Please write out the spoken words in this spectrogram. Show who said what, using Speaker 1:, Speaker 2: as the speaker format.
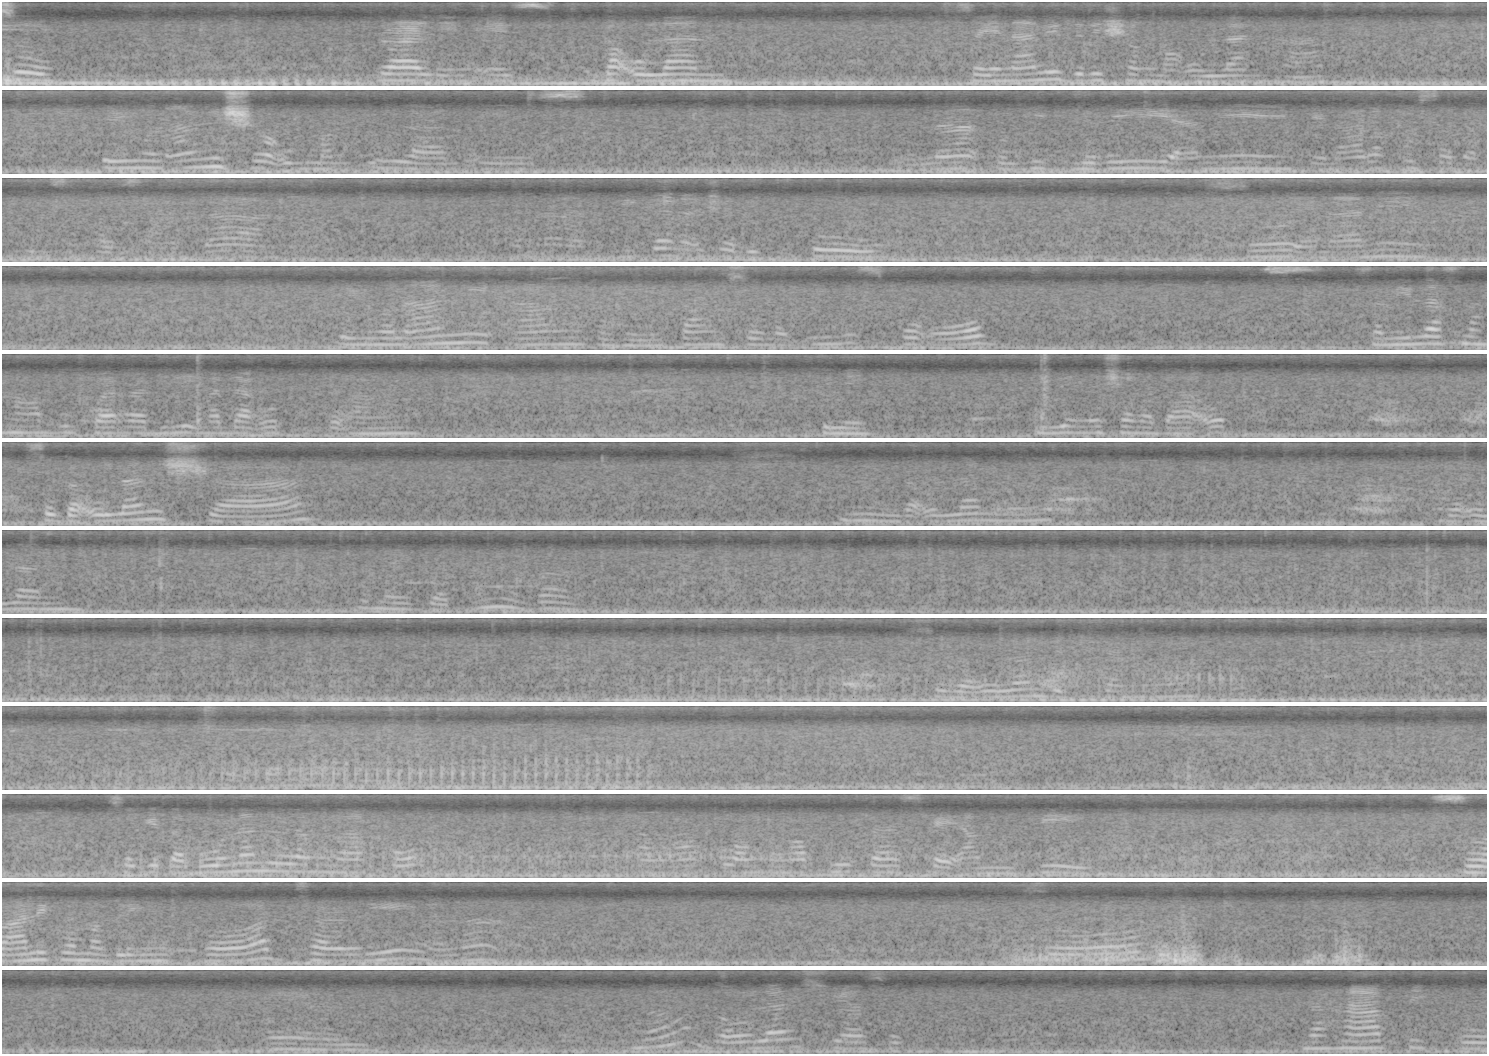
Speaker 1: kaso darling is gaulan. So inani diri siyang maulan ha? Ingon ani siya ug mag-ulan is wala tubig diri ani kinara ko sa dapit sa kalsada. Ana di ka na siya dito. So inani ingon ani ang kahintang so mag-ilis ko og sa nilas na habog para dili madaot ako ang kini. Dili na siya madaot. So gaulan siya. Hmm gaulan eh gaulan. Oh my god ano ba? So gaulan din siya no so ganun So gitabunan na lang nako ang ako ang mga putas kay Ampi. So ani ko maglingkod, Charlie, ana. So Ayan. No, gaulan siya. So, na-happy ko.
